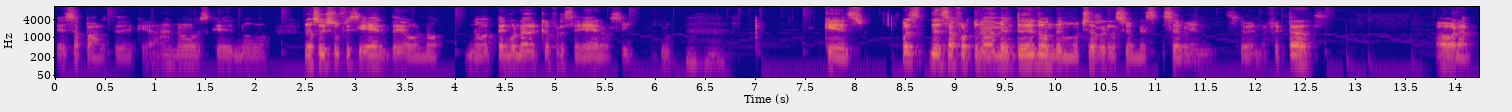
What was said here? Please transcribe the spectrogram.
esa parte de que, ah, no, es que no, no soy suficiente o no, no tengo nada que ofrecer o así, ¿no? Que es pues desafortunadamente donde muchas relaciones se ven, se ven afectadas. Ahora,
